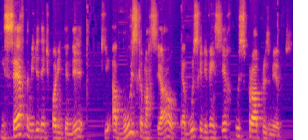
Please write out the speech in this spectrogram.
em certa medida, a gente pode entender que a busca marcial é a busca de vencer os próprios medos.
